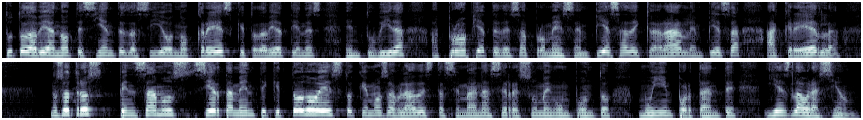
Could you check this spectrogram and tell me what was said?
tú todavía no te sientes así o no crees que todavía tienes en tu vida, apropiate de esa promesa, empieza a declararla, empieza a creerla. Nosotros pensamos ciertamente que todo esto que hemos hablado esta semana se resume en un punto muy importante y es la oración.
